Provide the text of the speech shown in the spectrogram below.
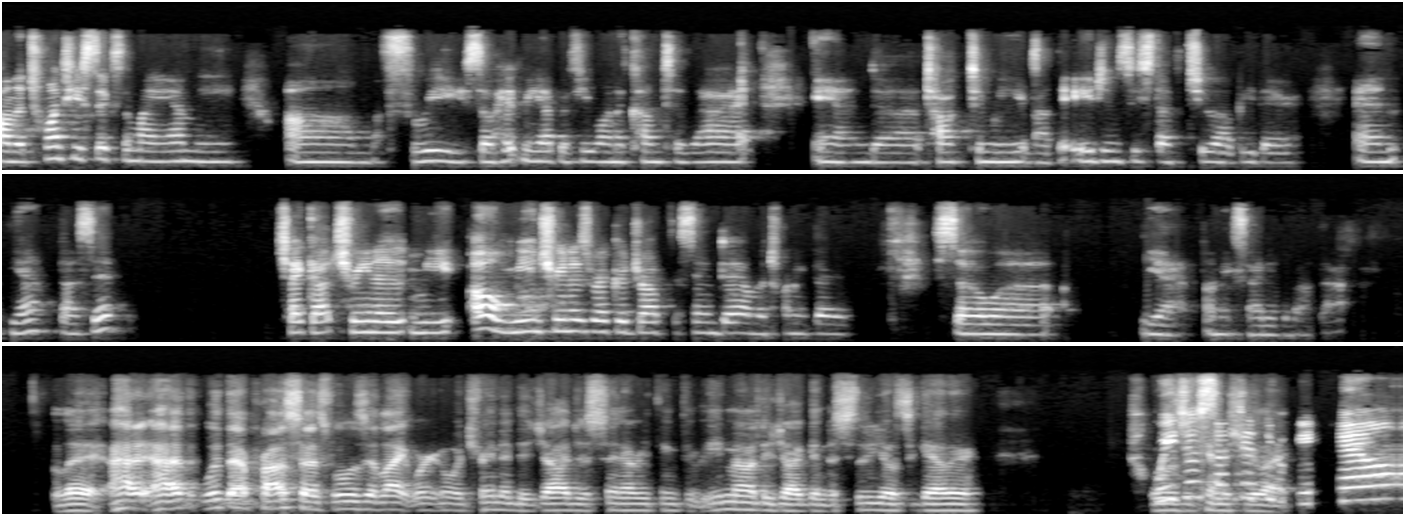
on the 26th in Miami, um, free. So hit me up if you want to come to that and uh, talk to me about the agency stuff too. I'll be there. And yeah, that's it. Check out Trina. Me. Oh, me and Trina's record dropped the same day on the 23rd. So uh, yeah, I'm excited about that. How, how, with that process, what was it like working with Trina? Did y'all just send everything through email? Did y'all get in the studio together? What we just sent it like? through email,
